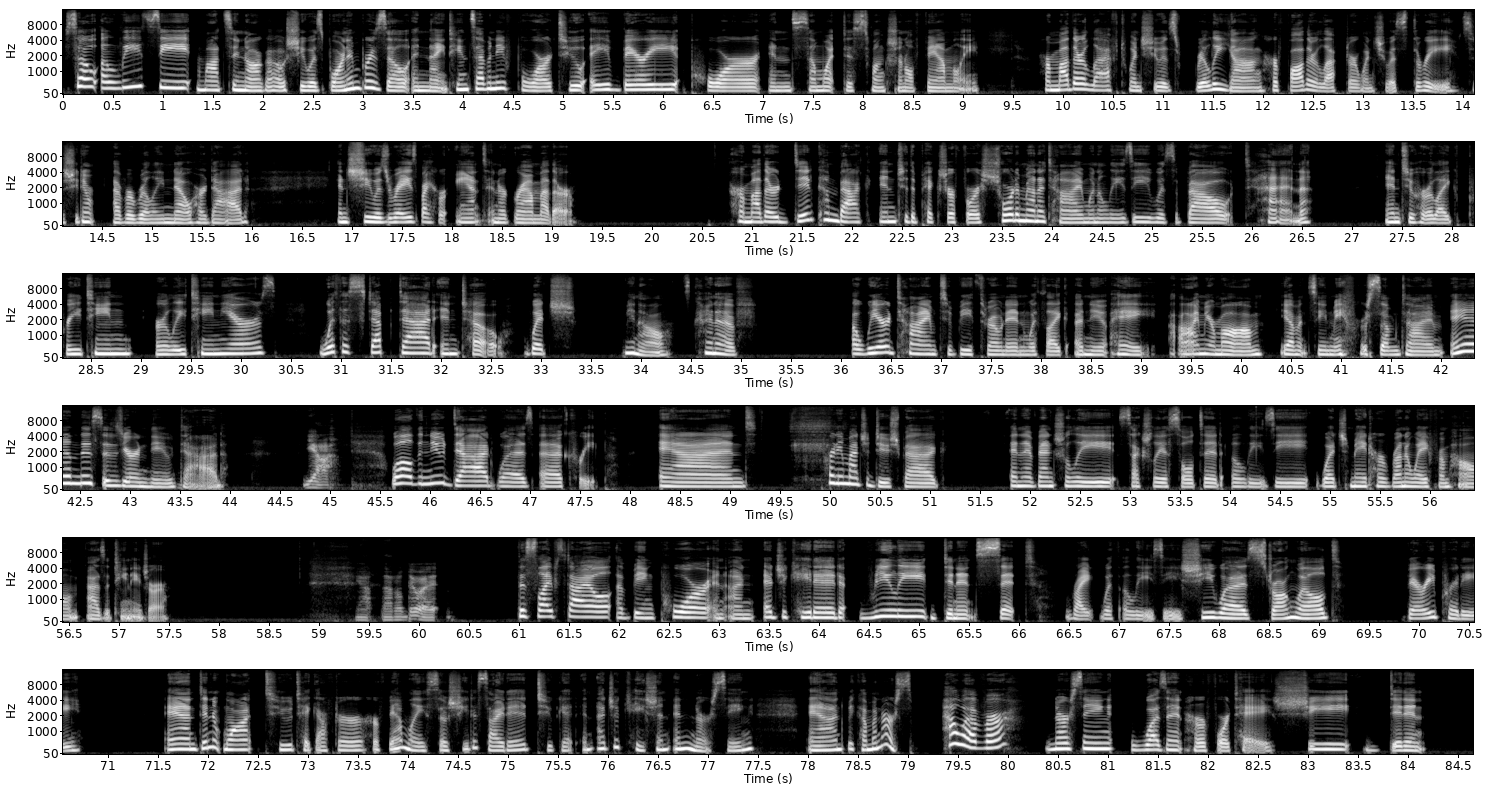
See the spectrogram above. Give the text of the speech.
So, Elise Matsunaga, she was born in Brazil in 1974 to a very poor and somewhat dysfunctional family. Her mother left when she was really young. Her father left her when she was three, so she didn't ever really know her dad. And she was raised by her aunt and her grandmother. Her mother did come back into the picture for a short amount of time when Elise was about 10, into her like preteen early teen years with a stepdad in tow, which, you know, it's kind of a weird time to be thrown in with like a new, hey, I'm your mom. You haven't seen me for some time, and this is your new dad. Yeah. Well, the new dad was a creep and pretty much a douchebag and eventually sexually assaulted Elise, which made her run away from home as a teenager. Yeah, that'll do it. This lifestyle of being poor and uneducated really didn't sit right with Elise. She was strong willed, very pretty, and didn't want to take after her family. So she decided to get an education in nursing and become a nurse. However, nursing wasn't her forte. She didn't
